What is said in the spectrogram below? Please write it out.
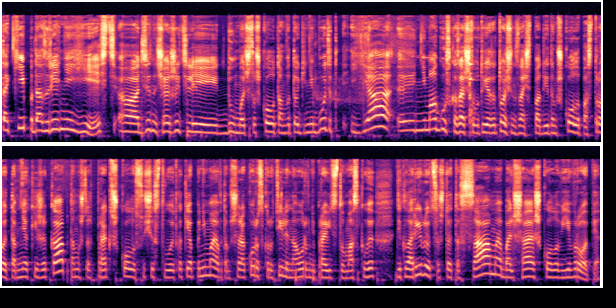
Такие подозрения есть. А, действительно, часть жителей думает, что школы там в итоге не будет. Я э, не могу сказать, что вот это точно, значит, под видом школы построят там некий ЖК, потому что проект школы существует. Как я понимаю, вы там широко раскрутили на уровне правительства Москвы. Декларируется, что это самая большая школа в Европе.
